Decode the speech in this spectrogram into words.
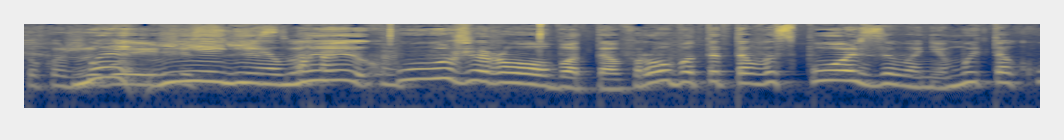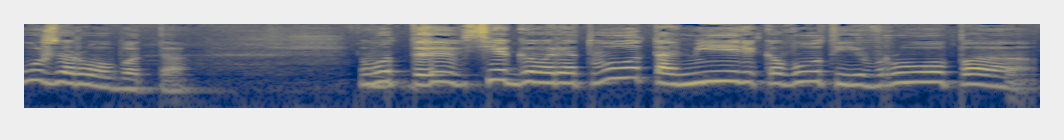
только живые мы, не, не, мы хуже роботов. Робот это в использовании, мы-то хуже робота. Вот э, все говорят, вот Америка, вот Европа.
